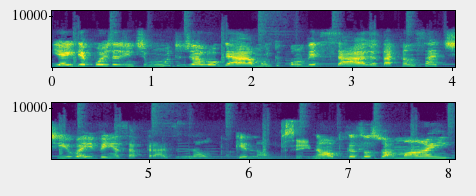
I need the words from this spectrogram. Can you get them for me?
E aí depois da gente muito dialogar, muito conversar, já tá cansativo, aí vem essa frase, não, porque não. Sim. Não, porque eu sou sua mãe,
